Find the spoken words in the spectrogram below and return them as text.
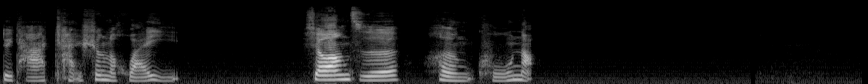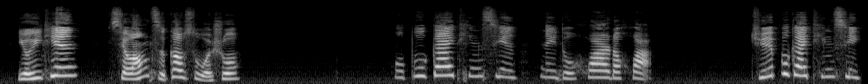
对他产生了怀疑。小王子很苦恼。有一天，小王子告诉我说：“我不该听信那朵花的话，绝不该听信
